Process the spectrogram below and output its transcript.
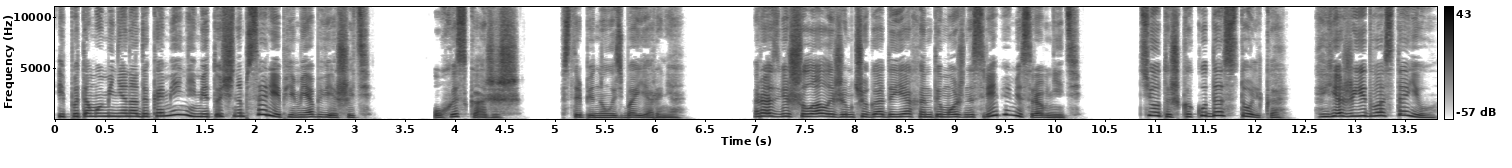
И потому меня надо каменьями точно псарепьями обвешать». «Ох и скажешь», — встрепенулась боярыня. Разве шлалы, жемчуга да яхонты можно с репями сравнить? Тетушка, куда столько? Я же едва стою.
